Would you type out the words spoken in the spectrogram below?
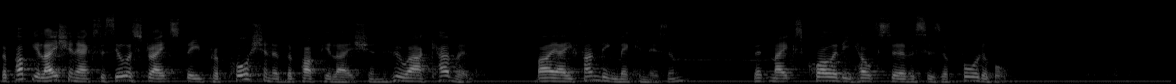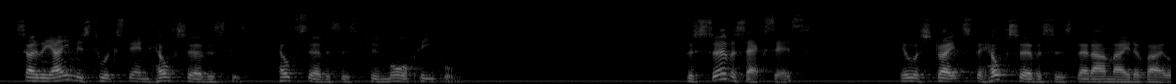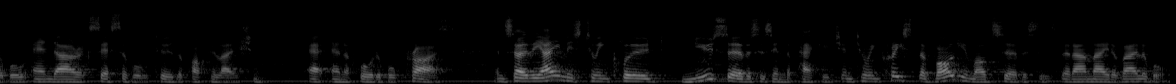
The population axis illustrates the proportion of the population who are covered by a funding mechanism that makes quality health services affordable so the aim is to extend health services, health services to more people. The service access illustrates the health services that are made available and are accessible to the population at an affordable price. And so the aim is to include new services in the package and to increase the volume of services that are made available.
